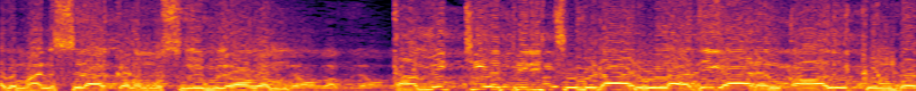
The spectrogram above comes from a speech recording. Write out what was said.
അത് മനസ്സിലാക്കണം മുസ്ലിം ലോകം. കമ്മിറ്റിയെ പിരിച്ചുവിടാനുള്ള അധികാരം കാളിക്കുണ്ട്.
